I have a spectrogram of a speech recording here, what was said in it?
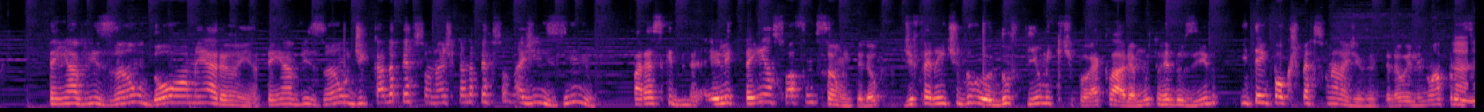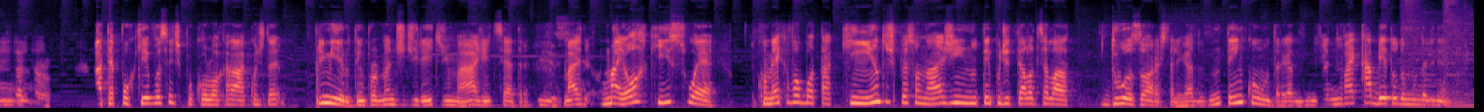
Tem a visão do Homem-Aranha, tem a visão de cada personagem, cada personagemzinho parece que ele tem a sua função, entendeu? Diferente do, do filme, que, tipo, é claro, é muito reduzido e tem poucos personagens, entendeu? Ele não aprofunda uhum. tanto. Até porque você, tipo, coloca a quantidade. Primeiro, tem um problema de direito de imagem, etc. Isso. Mas maior que isso é. Como é que eu vou botar 500 personagens no tempo de tela de, sei lá, duas horas, tá ligado? Não tem como, tá ligado? Não vai caber todo mundo ali dentro.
